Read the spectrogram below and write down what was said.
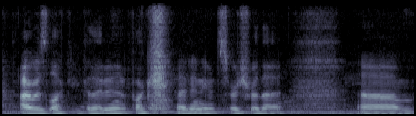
I was lucky because I didn't fuck I didn't even search for that. Um,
